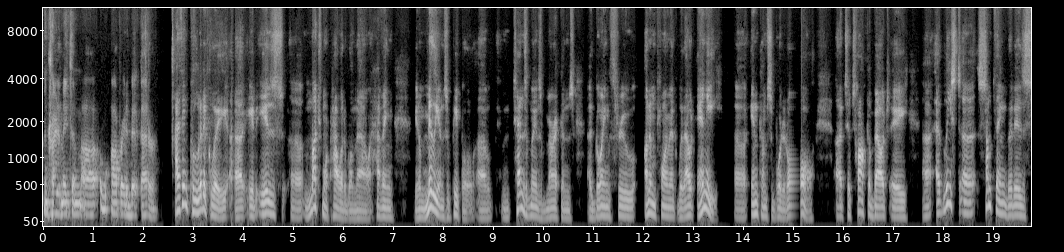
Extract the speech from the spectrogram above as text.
and try to make them uh, operate a bit better? I think politically, uh, it is uh, much more palatable now, having you know millions of people, uh, tens of millions of Americans uh, going through unemployment without any income support at all, to talk about a uh, at least uh, something that is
